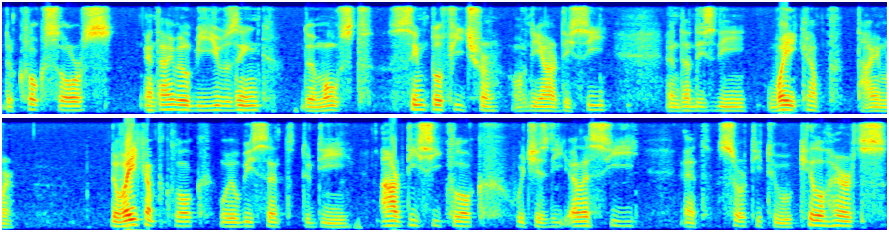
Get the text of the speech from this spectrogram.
the clock source and I will be using the most simple feature of the RTC and that is the wake up timer. The wake up clock will be set to the RTC clock which is the LSE at 32 kilohertz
